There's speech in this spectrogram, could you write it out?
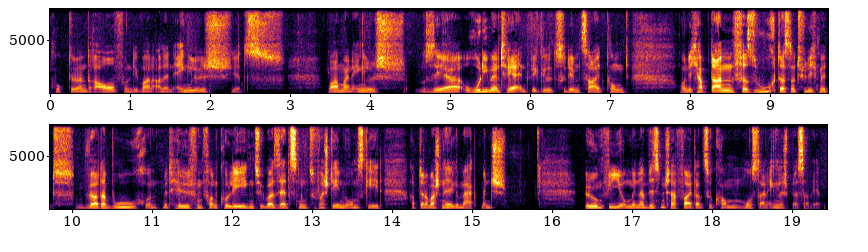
guckte dann drauf und die waren alle in Englisch. Jetzt war mein Englisch sehr rudimentär entwickelt zu dem Zeitpunkt. Und ich habe dann versucht, das natürlich mit Wörterbuch und mit Hilfen von Kollegen zu übersetzen, um zu verstehen, worum es geht. Habe dann aber schnell gemerkt, Mensch, irgendwie, um in der Wissenschaft weiterzukommen, muss dein Englisch besser werden.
